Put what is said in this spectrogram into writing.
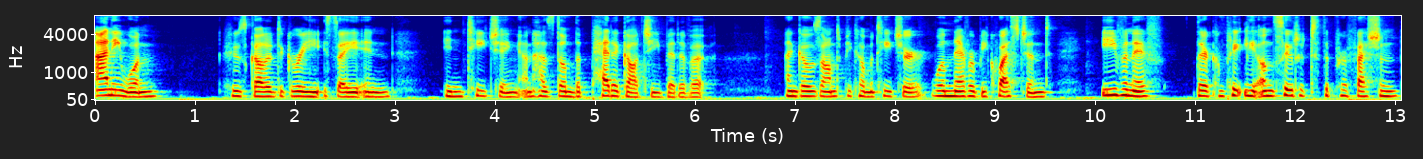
anyone who's got a degree, say, in in teaching and has done the pedagogy bit of it and goes on to become a teacher will never be questioned, even if they're completely unsuited to the profession.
